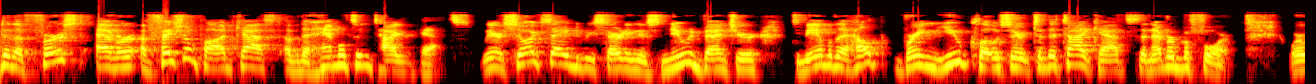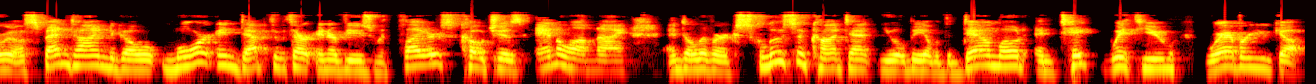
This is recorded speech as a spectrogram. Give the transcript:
to the first ever official podcast of the Hamilton Tiger Cats. We are so excited to be starting this new adventure to be able to help bring you closer to the Tiger Ticats than ever before, where we will spend time to go more in depth with our interviews with players, coaches, and alumni and deliver exclusive content you will be able to download and take with you wherever you go.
